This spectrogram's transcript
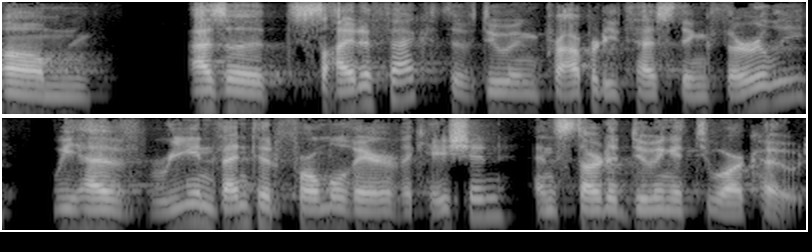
Um, as a side effect of doing property testing thoroughly, we have reinvented formal verification and started doing it to our code.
